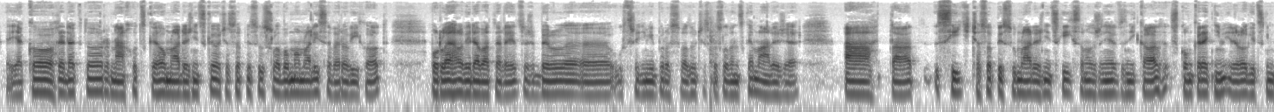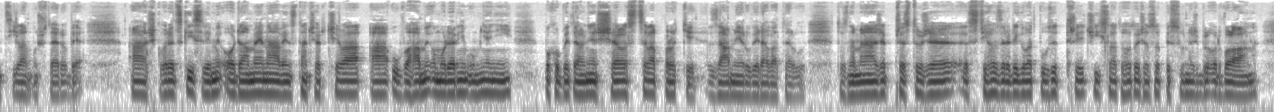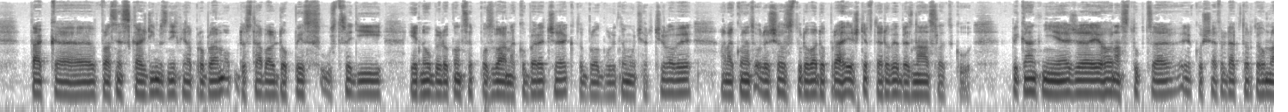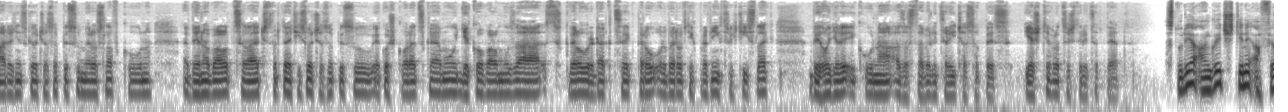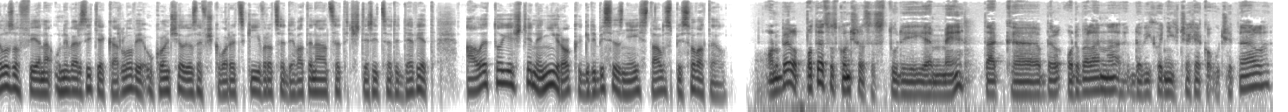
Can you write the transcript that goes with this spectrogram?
Jako redaktor náchodského mládežnického časopisu Slovo má mladý severovýchod podléhal vydavateli, což byl eh, ústřední výbor Svazu Československé mládeže a ta síť časopisů mládežnických samozřejmě vznikala s konkrétním ideologickým cílem už v té době. A Škvorecký svými odami na Winstona Churchilla a úvahami o moderním umění pochopitelně šel zcela proti záměru vydavatelů. To znamená, že přestože stihl zredigovat pouze tři čísla tohoto časopisu, než byl odvolán, tak eh, vlastně s každým z nich měl problém, dostával dopis z ústředí, jednou byl dokonce pozván na kobereček, to bylo kvůli tomu Churchillovi, a nakonec odešel studovat do Prahy ještě v té době bez následků. Pikantní je, že jeho nastupce jako šéf-redaktor toho mládežnického časopisu Miroslav Kuhn věnoval celé čtvrté číslo časopisu jako Škvoreckému, děkoval mu za skvělou redakci, kterou odvedl v těch prvních třech číslech, vyhodili i Kuhna a zastavili celý časopis. Ještě v roce 45. Studia angličtiny a filozofie na Univerzitě Karlově ukončil Josef Škvorecký v roce 1949, ale to ještě není rok, kdyby se z něj stal spisovatel. On byl, poté co skončil se studiemi, tak eh, byl odvelen do východních Čech jako učitel,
